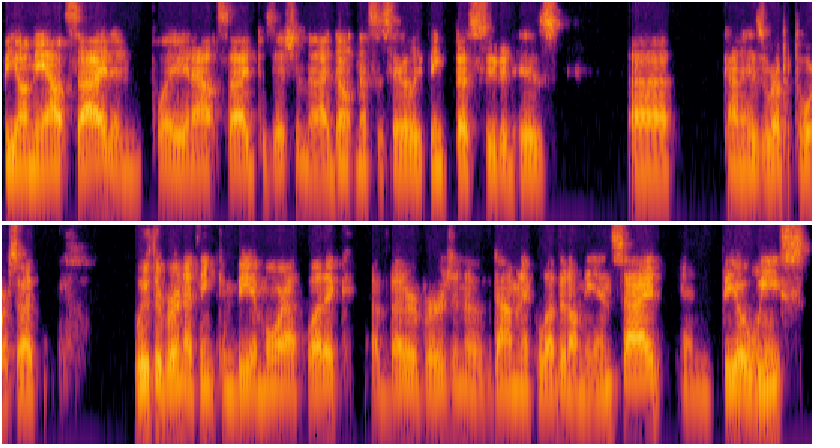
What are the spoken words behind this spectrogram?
be on the outside and play an outside position that I don't necessarily think best suited his uh, kind of his repertoire. So I, Luther Burden, I think, can be a more athletic, a better version of Dominic Lovett on the inside, and Theo mm-hmm. Wease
